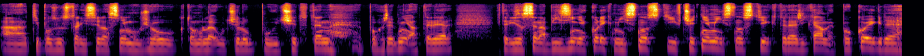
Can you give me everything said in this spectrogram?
A ti pozůstalí si vlastně můžou k tomuhle účelu půjčit ten pohřební ateliér, který zase nabízí několik místností, včetně místnosti, které říkáme pokoj, kde,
